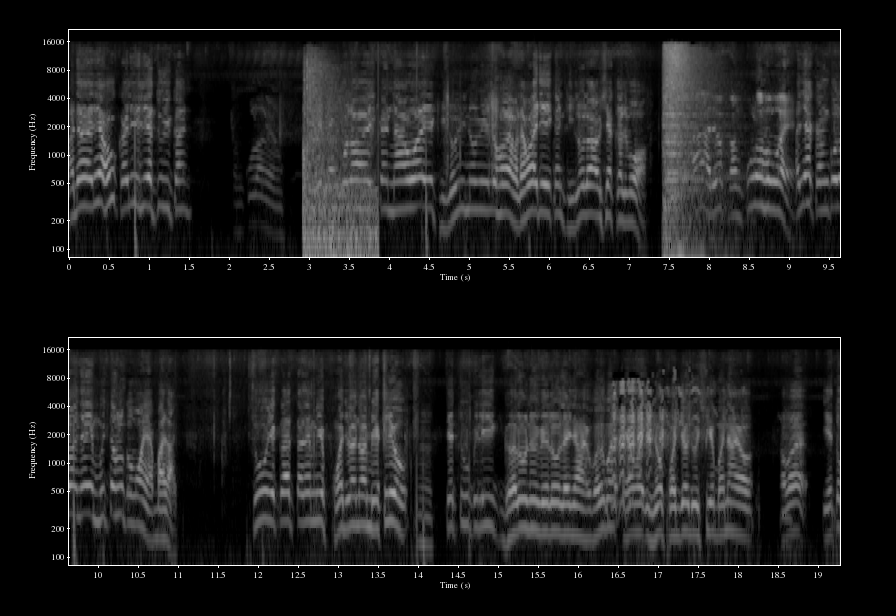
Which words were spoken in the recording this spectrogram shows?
અને અરે હું કરી લે તું ઈકન? કંકોળો વેણું. એ ઈકન ના હોય એ કિલોનો વેલો હોય રવા દે ઈકન કિલો લાવશે કલવો. આ જો કંકોળો હોય. અલ્યા કંકોળો નહીં હું તો શું કહું અહીંયા બાળક? તું એકલા તને મેં ફોજ વેનવા મેકલ્યો. તે તું પેલી ઘરોનો વેલો લઈને આવ્યો બરોબર? હવે એનો ફોજો દોશીએ બનાવ્યો. હવે એ તો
